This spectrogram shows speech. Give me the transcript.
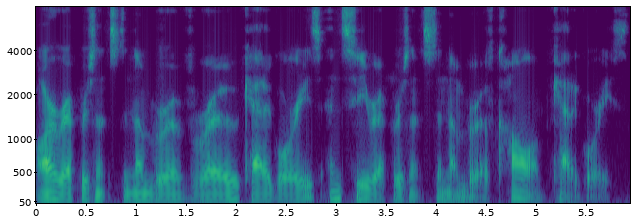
R represents the number of row categories, and C represents the number of column categories.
